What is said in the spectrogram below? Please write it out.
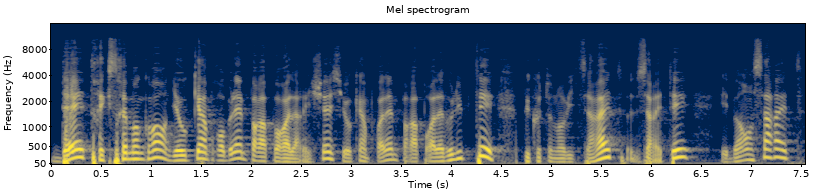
d'être extrêmement grande. Il n'y a aucun problème par rapport à la richesse, il n'y a aucun problème par rapport à la volupté. Mais quand on a envie de s'arrêter, eh ben on s'arrête.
